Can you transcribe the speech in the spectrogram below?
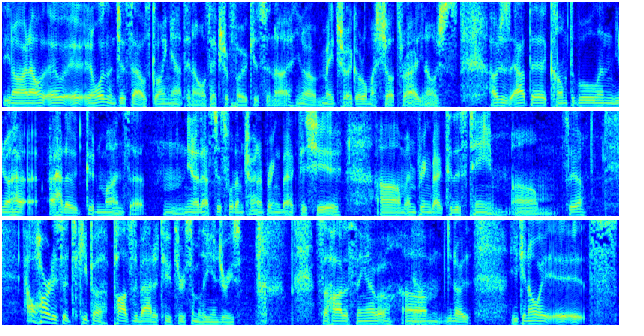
you know, and I, it, it wasn't just that I was going out there. and I was extra focused, and I, you know, made sure I got all my shots right. You know, I was just, I was just out there, comfortable, and you know, had, I had a good mindset. And, you know, that's just what I'm trying to bring back this year, um, and bring back to this team. Um, so yeah, How hard is it to keep a positive attitude through some of the injuries? it's the hardest thing ever. Um, You know, you can always it's.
